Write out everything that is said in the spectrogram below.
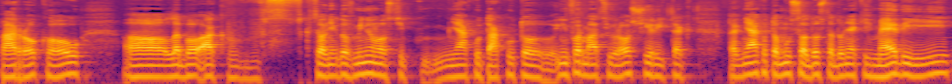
pár rokov, lebo ak chcel niekto v minulosti nejakú takúto informáciu rozšíriť, tak, tak nejako to musel dostať do nejakých médií,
